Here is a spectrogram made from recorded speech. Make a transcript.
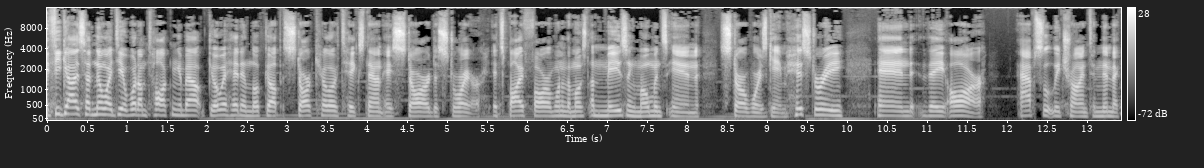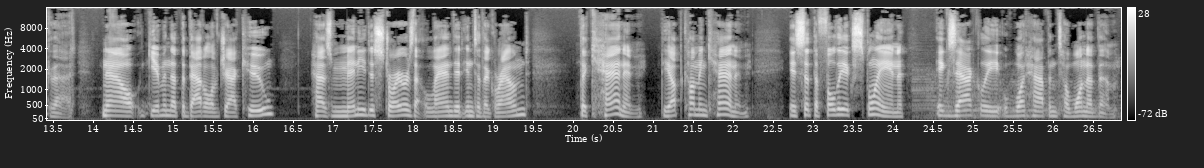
If you guys have no idea what I'm talking about, go ahead and look up Starkiller takes down a Star Destroyer. It's by far one of the most amazing moments in Star Wars game history, and they are absolutely trying to mimic that. Now, given that the Battle of Jakku has many destroyers that landed into the ground, the canon, the upcoming canon, is set to fully explain exactly what happened to one of them.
